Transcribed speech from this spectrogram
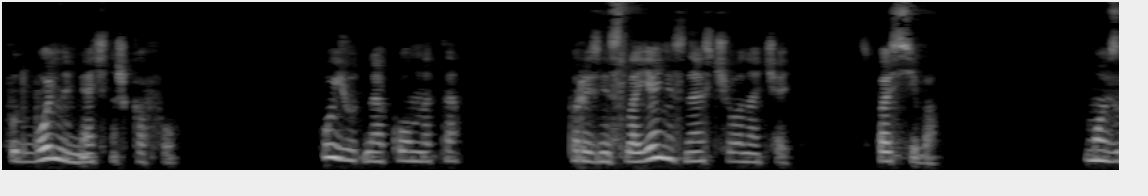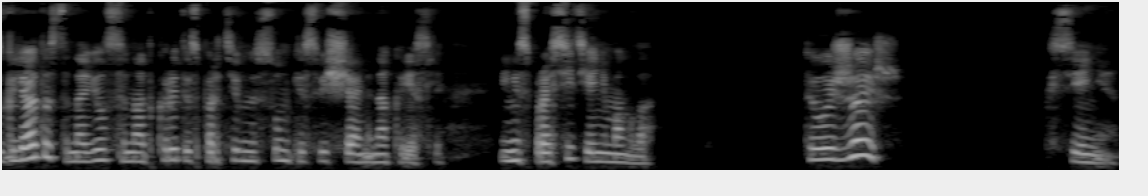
футбольный мяч на шкафу. «Уютная комната», – произнесла я, не зная, с чего начать. «Спасибо». Мой взгляд остановился на открытой спортивной сумке с вещами на кресле, и не спросить я не могла. «Ты уезжаешь?» «Ксения».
